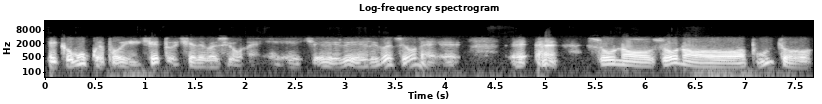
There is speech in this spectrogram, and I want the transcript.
E comunque poi certo c'è l'evasione, c'è l'evasione eh, eh sono, sono, appunto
